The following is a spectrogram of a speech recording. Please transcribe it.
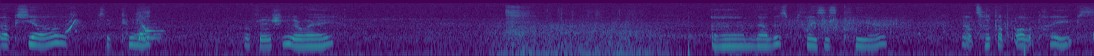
up here. Looks like tuna or fish, either way. Um, now this place is clear. Now let's hook up all the pipes.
